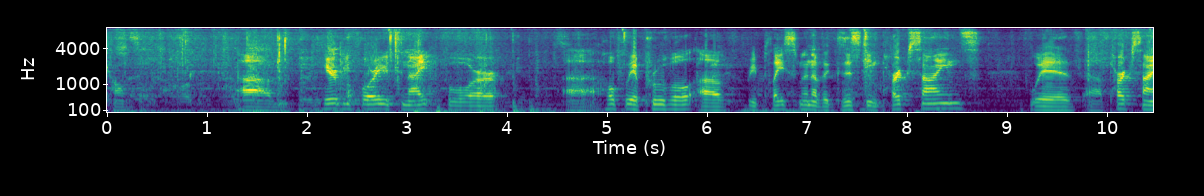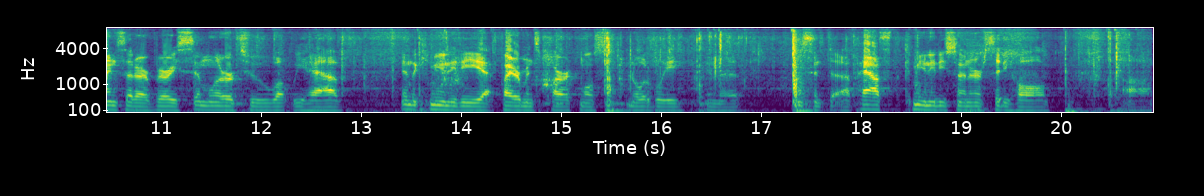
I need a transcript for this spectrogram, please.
Council. Um, Here before you tonight for uh, hopefully approval of replacement of existing park signs with uh, park signs that are very similar to what we have in the community at Fireman's Park, most notably in the recent uh, past, Community Center, City Hall, um,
